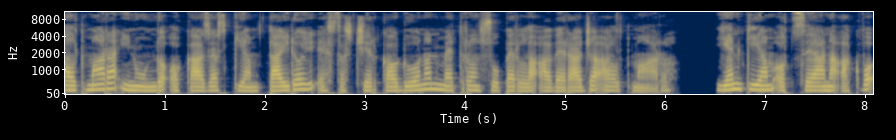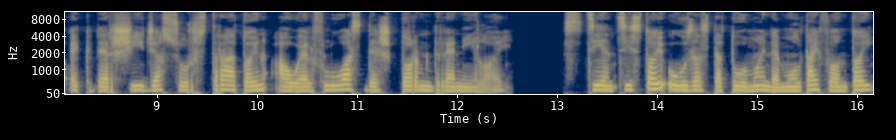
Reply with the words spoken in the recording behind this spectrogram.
Altmara inundo okazas kiam taidoi estas circa duonan metron super la averagia altmaro. Jen kiam oceana aquo ekversigas sur stratoin au el fluas de stormdreniloi. Sciencistoi usas datumoin de multai fontoi,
